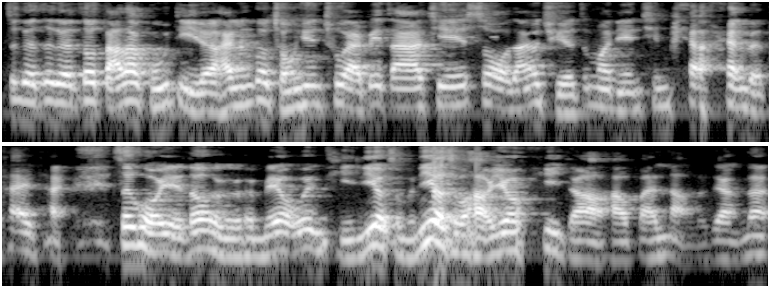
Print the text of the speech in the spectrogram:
这个这个都达到谷底了，还能够重新出来被大家接受，然后娶了这么年轻漂亮的太太，生活也都很很没有问题。你有什么？你有什么好忧郁的？好烦恼的这样？那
